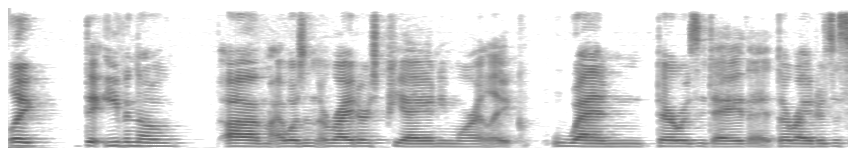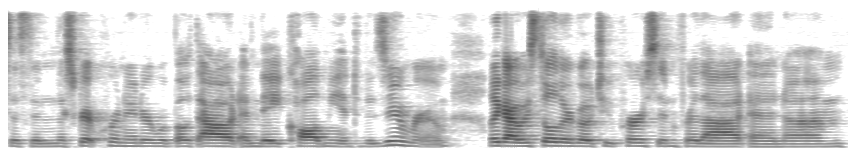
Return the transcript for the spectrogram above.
like the even though um, I wasn't the writer's PA anymore. Like when there was a day that the writer's assistant and the script coordinator were both out, and they called me into the Zoom room. Like I was still their go-to person for that, and um,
